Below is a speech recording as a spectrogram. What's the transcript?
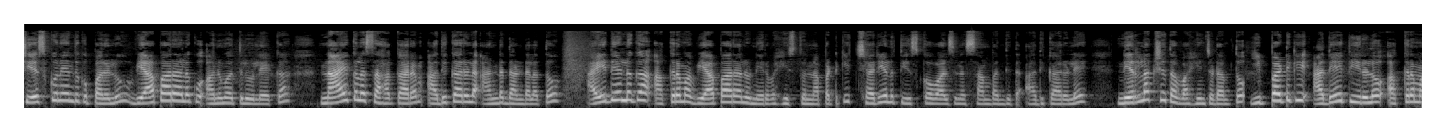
చేసుకునేందుకు పనులు వ్యాపారాలకు అనుమతులు లేక నాయకుల సహకారం అధికారుల అండదండలతో ఐదేళ్ళుగా అక్రమ వ్యాపారాలు నిర్వహిస్తున్నప్పటికీ చర్యలు తీసుకోవాల్సిన సంబంధిత అధికారులే నిర్లక్ష్యత వహించడంతో ఇప్పటికీ అదే తీరులో అక్రమ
